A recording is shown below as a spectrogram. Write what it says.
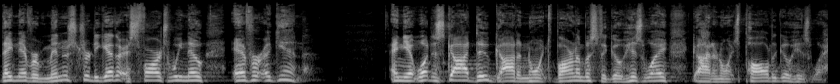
They never ministered together as far as we know ever again. And yet what does God do? God anoints Barnabas to go his way. God anoints Paul to go his way.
